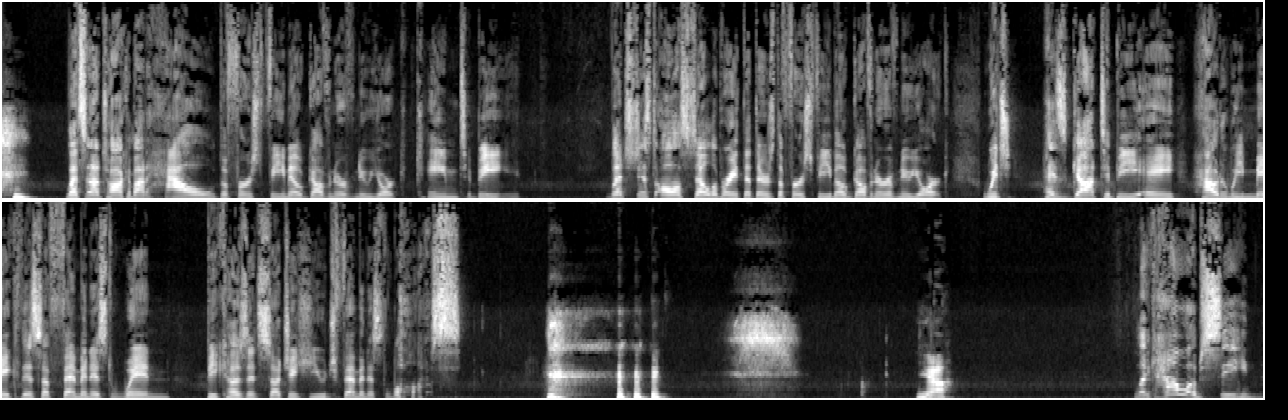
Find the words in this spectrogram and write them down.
let's not talk about how the first female governor of new york came to be let's just all celebrate that there's the first female governor of New York, which has got to be a how do we make this a feminist win because it's such a huge feminist loss. Yeah. Like how obscene.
